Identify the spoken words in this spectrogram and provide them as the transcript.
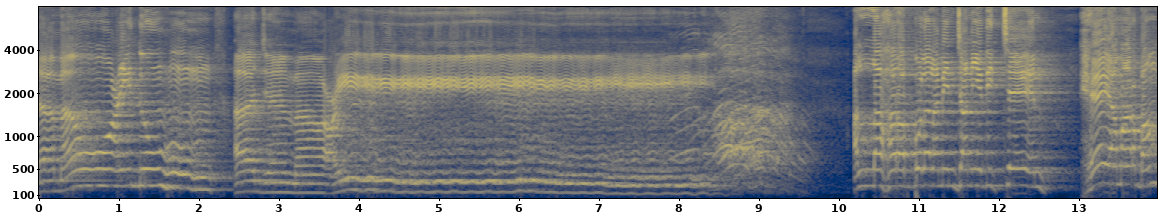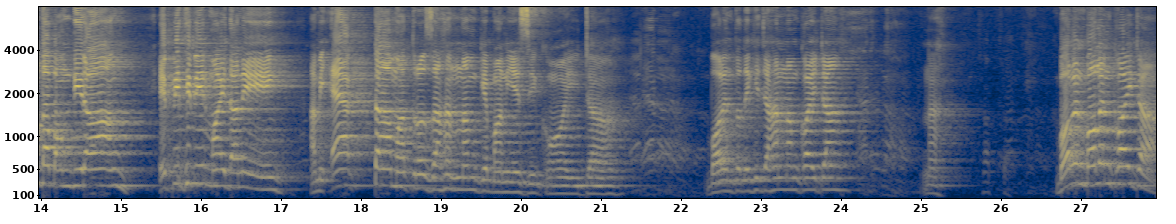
লামাউইদুহুম আজমাঈন। আল্লাহ রাব্বুল আলামিন জানিয়ে দিচ্ছেন, হে আমার বান্দা বান্দিরা এ পৃথিবীর ময়দানে আমি একটা মাত্র জাহান্নামকে বানিয়েছি কয়টা? বলেন তো দেখি জাহান্নাম কয়টা? না। বলেন বলেন কয়টা?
